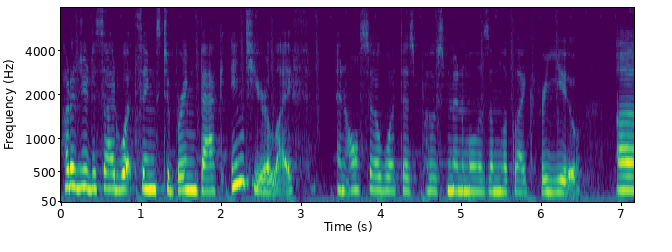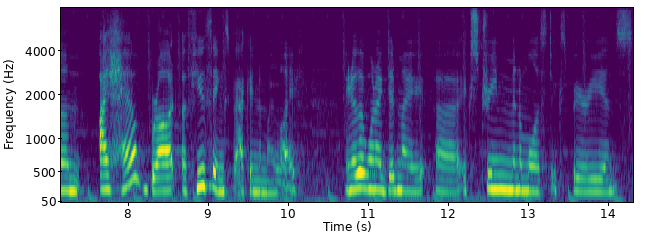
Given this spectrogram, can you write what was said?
How did you decide what things to bring back into your life? And also, what does post minimalism look like for you? Um, I have brought a few things back into my life. I know that when I did my uh, extreme minimalist experience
